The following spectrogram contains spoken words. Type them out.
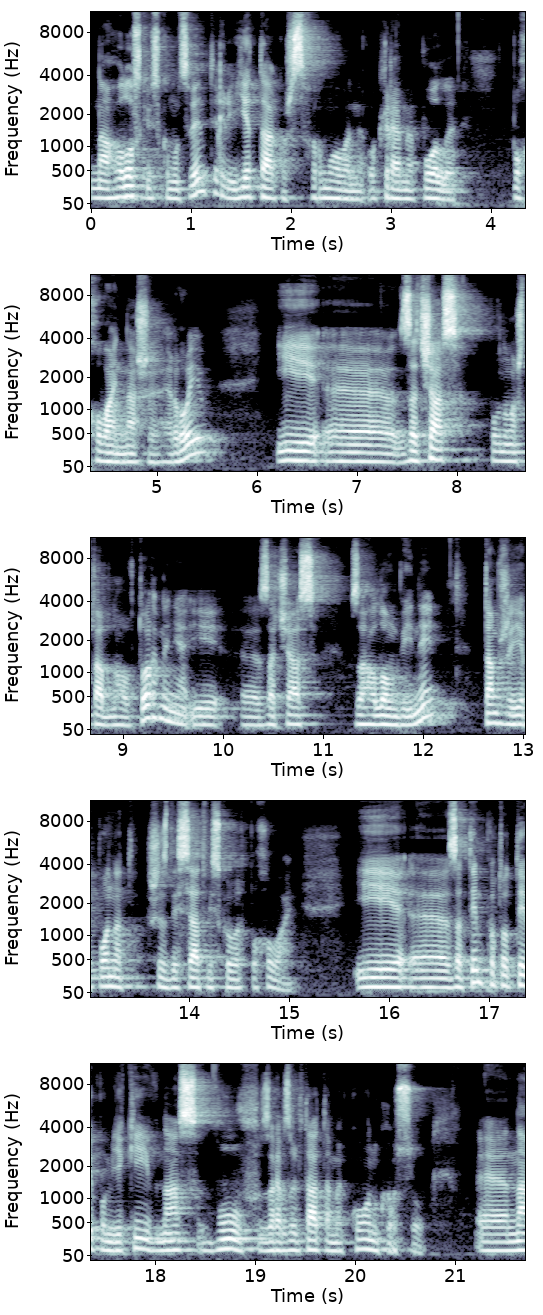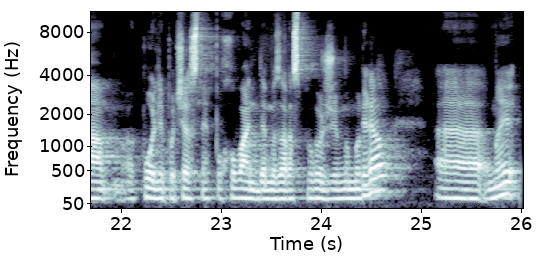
на Голосківському цвинтарі є також сформоване окреме поле поховань наших героїв. І е, за час повномасштабного вторгнення і е, за час загалом війни там вже є понад 60 військових поховань. І е, за тим прототипом, який в нас був за результатами конкурсу е, на полі почесних поховань, де ми зараз споруджуємо меморіал, е, ми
